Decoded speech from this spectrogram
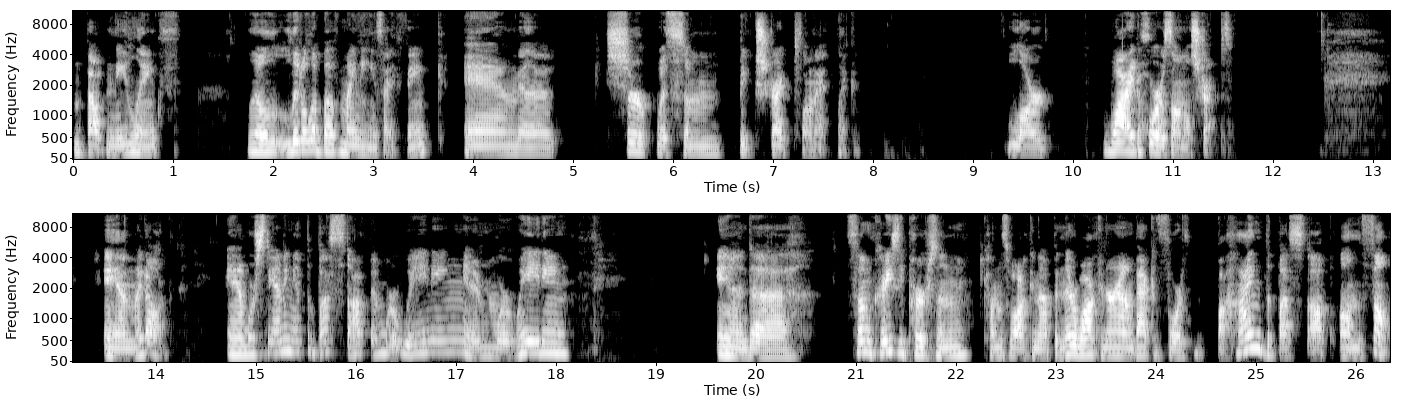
about knee length, little little above my knees, I think, and a shirt with some big stripes on it, like large, wide horizontal stripes. And my dog. And we're standing at the bus stop and we're waiting and we're waiting. And uh some crazy person comes walking up and they're walking around back and forth behind the bus stop on the phone.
